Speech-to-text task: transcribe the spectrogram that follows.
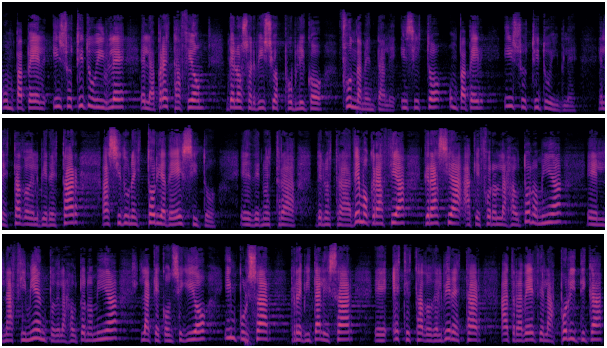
un papel insustituible en la prestación de los servicios públicos fundamentales. Insisto, un papel insustituible. El estado del bienestar ha sido una historia de éxito eh, de, nuestra, de nuestra democracia gracias a que fueron las autonomías, el nacimiento de las autonomías, la que consiguió impulsar, revitalizar eh, este estado del bienestar a través de las políticas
